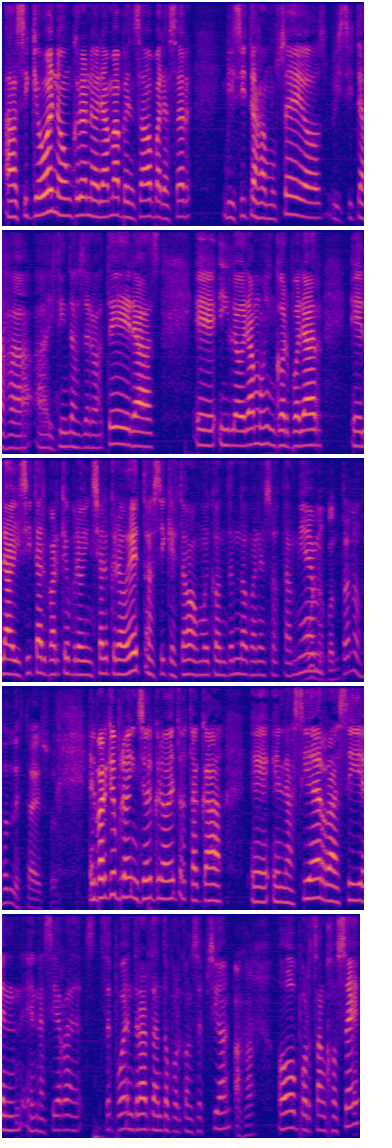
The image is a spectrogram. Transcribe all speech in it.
Así que bueno, un cronograma pensado para hacer visitas a museos, visitas a, distintas yerbateras, eh, y logramos incorporar eh, la visita al Parque Provincial Crobeto, así que estamos muy contentos con eso también. Bueno, contanos dónde está eso. El Parque Provincial Crobeto está acá eh, en la sierra, sí, en, en la sierra se puede entrar tanto por Concepción o por San José.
